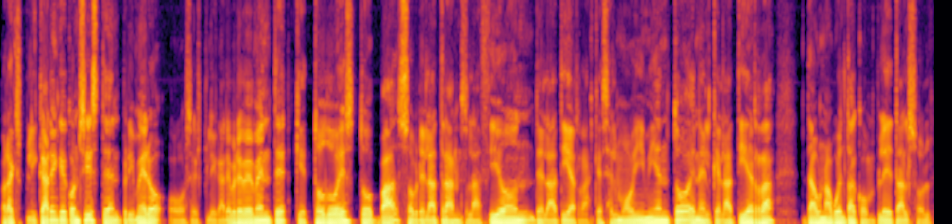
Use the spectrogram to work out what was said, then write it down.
para explicar en qué consisten, primero os explicaré brevemente que todo esto va sobre la translación de la Tierra, que es el movimiento en el que la Tierra da una vuelta completa al Sol.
